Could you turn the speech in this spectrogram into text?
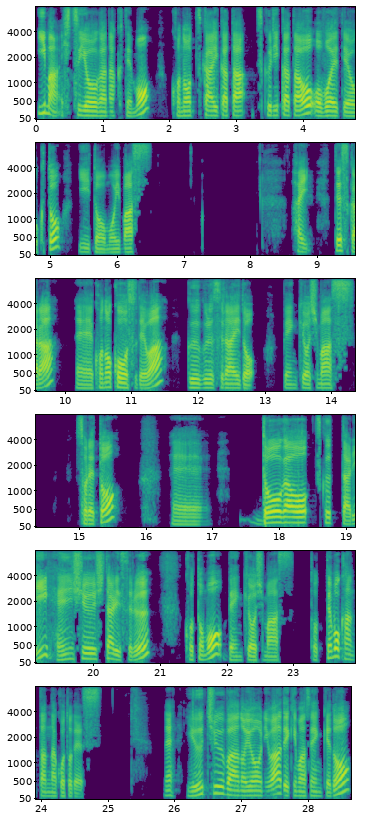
今必要がなくても、この使い方、作り方を覚えておくといいと思います。はい。ですから、えー、このコースでは Google スライド勉強します。それと、えー、動画を作ったり編集したりすることも勉強します。とっても簡単なことです。ね、YouTuber のようにはできませんけど、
